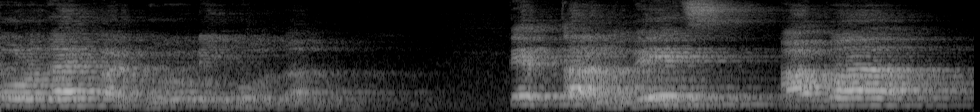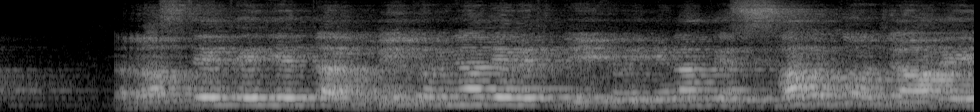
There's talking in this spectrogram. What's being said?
ਬੋਲਦਾ ਹੈ, ਪਰ ਗੁਰੂ ਨਹੀਂ ਬੋਲਦਾ। ਤੇ ਧਰਮ ਦੇ ਆਪਾਂ ਰਸਤੇ ਤੇ ਜੇ ਧਰਮ ਦੀ ਦੁਨੀਆ ਦੇ ਵਿੱਚ ਦੇਖ ਲਈਏ ਨਾ, ਤੇ ਸਭ ਤੋਂ ਜ਼ਿਆਦਾ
